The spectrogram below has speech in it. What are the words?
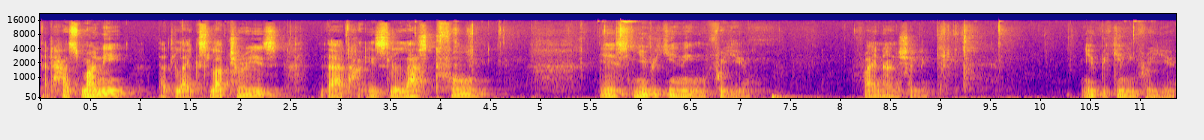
that has money, that likes luxuries, that is lustful, Yes, new beginning for you financially, new beginning for you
